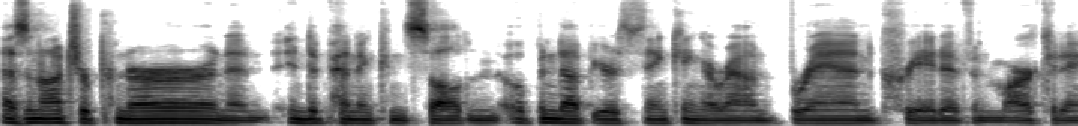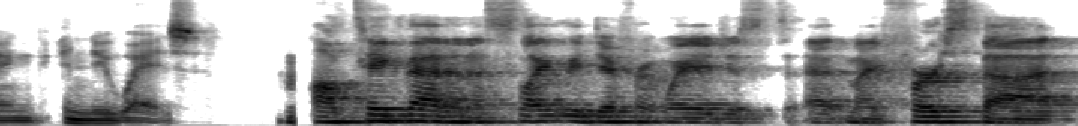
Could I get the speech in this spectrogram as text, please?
as an entrepreneur and an independent consultant opened up your thinking around brand, creative, and marketing in new ways? I'll take that in a slightly different way, just at my first thought,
